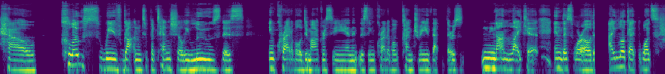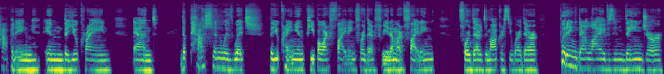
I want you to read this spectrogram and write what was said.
how close we've gotten to potentially lose this incredible democracy and this incredible country that there's none like it in this world. I look at what's happening in the Ukraine and the passion with which the Ukrainian people are fighting for their freedom, are fighting for their democracy, where they're putting their lives in danger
